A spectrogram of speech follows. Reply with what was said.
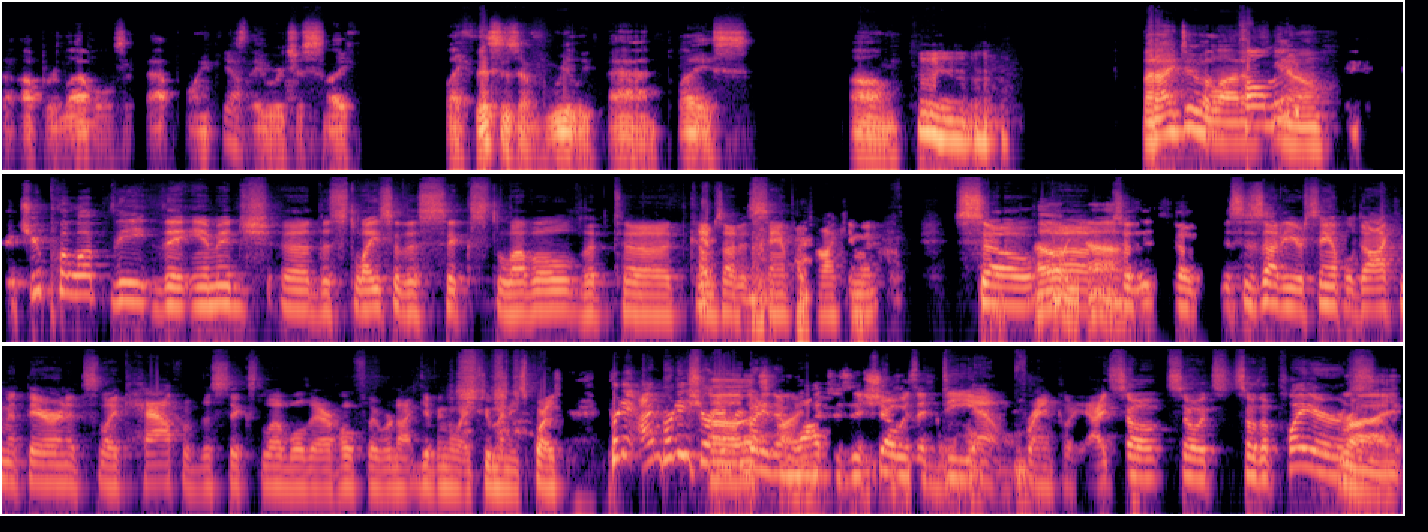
the upper levels at that point because they were just like, like this is a really bad place. Um, but I do a lot Paul, of you know. Could you pull up the the image, uh, the slice of the sixth level that uh, comes out of sample document? So, Oh, um, yeah. so, this, so this is out of your sample document there, and it's like half of the sixth level there. Hopefully, we're not giving away too many spoilers. Pretty, I'm pretty sure Oh, everybody that fine. watches this show is a DM. Frankly, I so so it's so the players Right,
